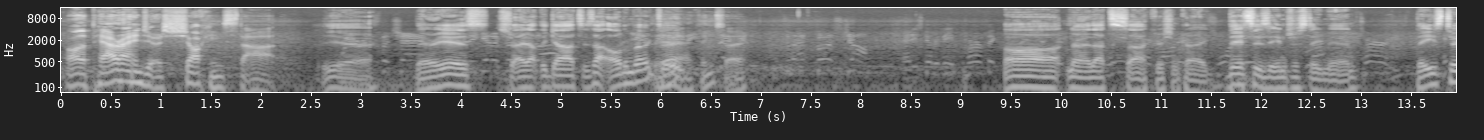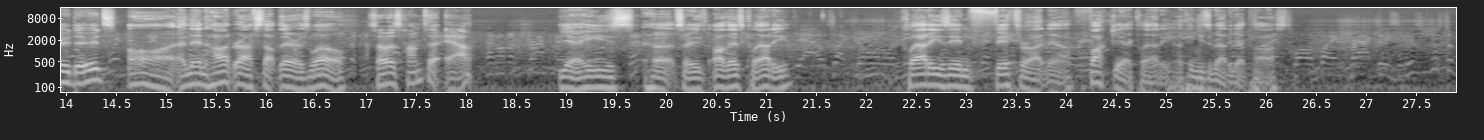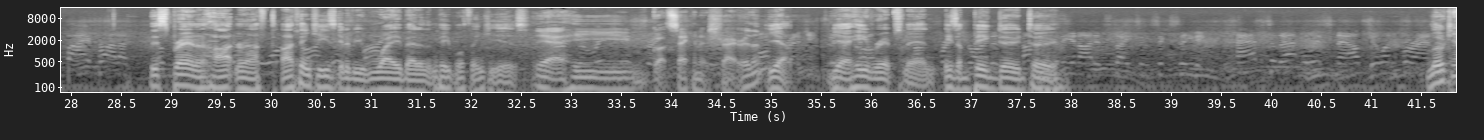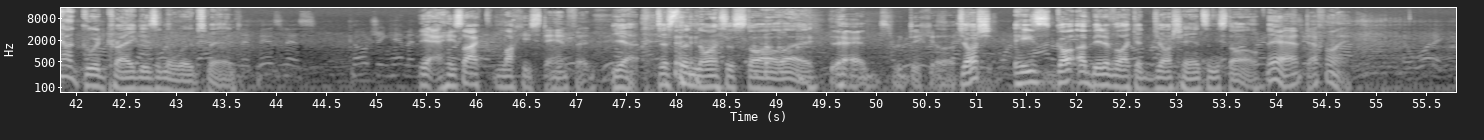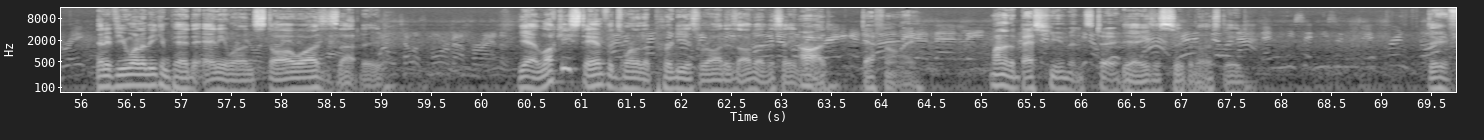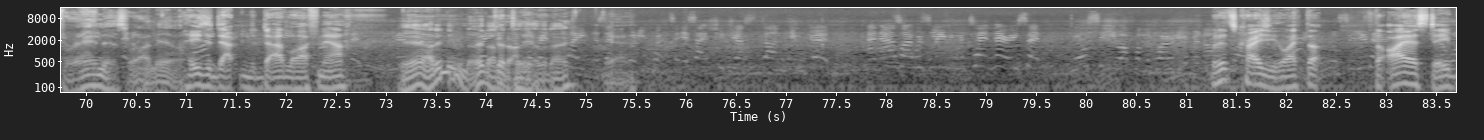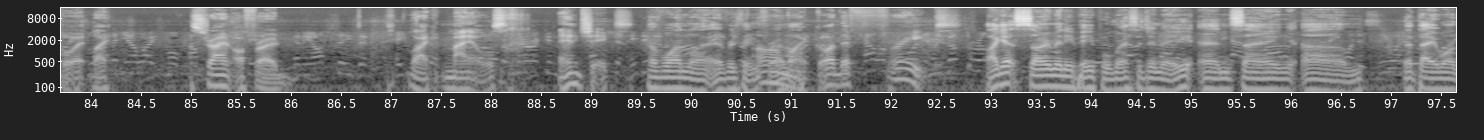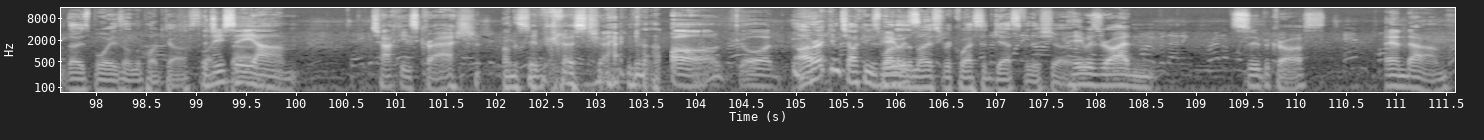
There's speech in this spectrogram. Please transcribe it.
Oh, the Power Ranger, a shocking start. Yeah, there he is, straight up the guts. Is that Oldenburg too? Yeah, I think so. Oh no, that's uh, Christian Craig. This is interesting, man. These two dudes. Oh, and then Hartranft's up there as well. So is Hunter out? Yeah, he's hurt. So he's. Oh, there's Cloudy. Cloudy's in fifth right now. Fuck yeah, Cloudy. I think he's about to get past. This Brandon Hartranft, I think he's going to be way better than people think he is. Yeah, he got second at straight rhythm. Yeah, yeah, he rips, man. He's a big dude too. Look how good Craig is in the whoops, man. Yeah, he's like Lucky Stanford. Yeah, just the nicest style, eh? Yeah, it's ridiculous. Josh, he's got a bit of like a Josh Hansen style. Yeah, definitely. And if you want to be compared to anyone style wise, it's that dude. Yeah, Lucky Stanford's one of the prettiest riders I've ever seen. Oh, ride. definitely. One of the best humans too. Yeah, he's a super nice dude. Dude, Ferrandis right now. He's adapting to dad life now. Yeah, I didn't even know that Good until the him. other day. Yeah. It's actually just done him good. And as I was leaving the tent there, he said, "We'll see you up on the podium." And But it's crazy, like the the ISD boy, like Australian off road, like males and chicks. Have won like everything Oh forever. my god, they're freaks. I get so many people messaging me and saying um, that they want those boys on the podcast. Did like you see that. um Chucky's crash on the Supercross track? oh god. I reckon Chucky's one of the most requested guests for this show. He was riding Supercross and um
